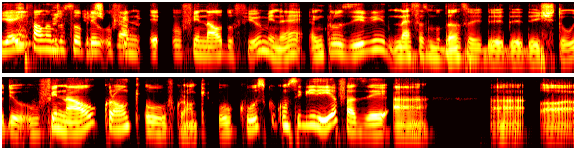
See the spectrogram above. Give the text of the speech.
E aí, falando sobre o, final. fin- o final do filme, né? Inclusive, nessas mudanças de, de, de estúdio, o final, o Kronk, o Kronk, o Cusco conseguiria fazer a, a, a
